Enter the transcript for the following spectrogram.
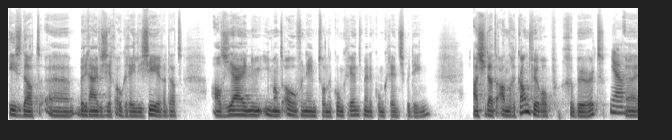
is dat bedrijven zich ook realiseren dat als jij nu iemand overneemt van de concurrent met een concurrentiebeding, als je dat de andere kant weer op gebeurt, ja.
